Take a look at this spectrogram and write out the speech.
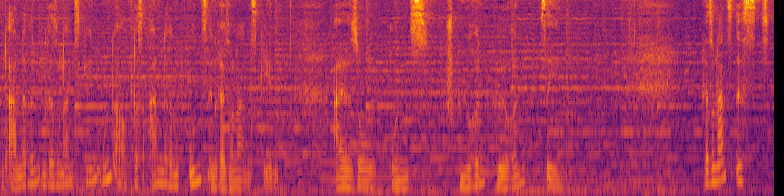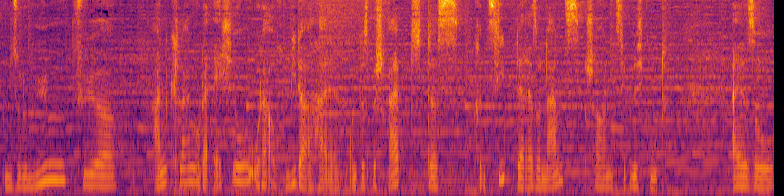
mit anderen in Resonanz gehen und auch, dass andere mit uns in Resonanz gehen. Also uns spüren, hören, sehen. Resonanz ist ein Synonym für Anklang oder Echo oder auch Widerhall und das beschreibt das Prinzip der Resonanz schon ziemlich gut. Also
